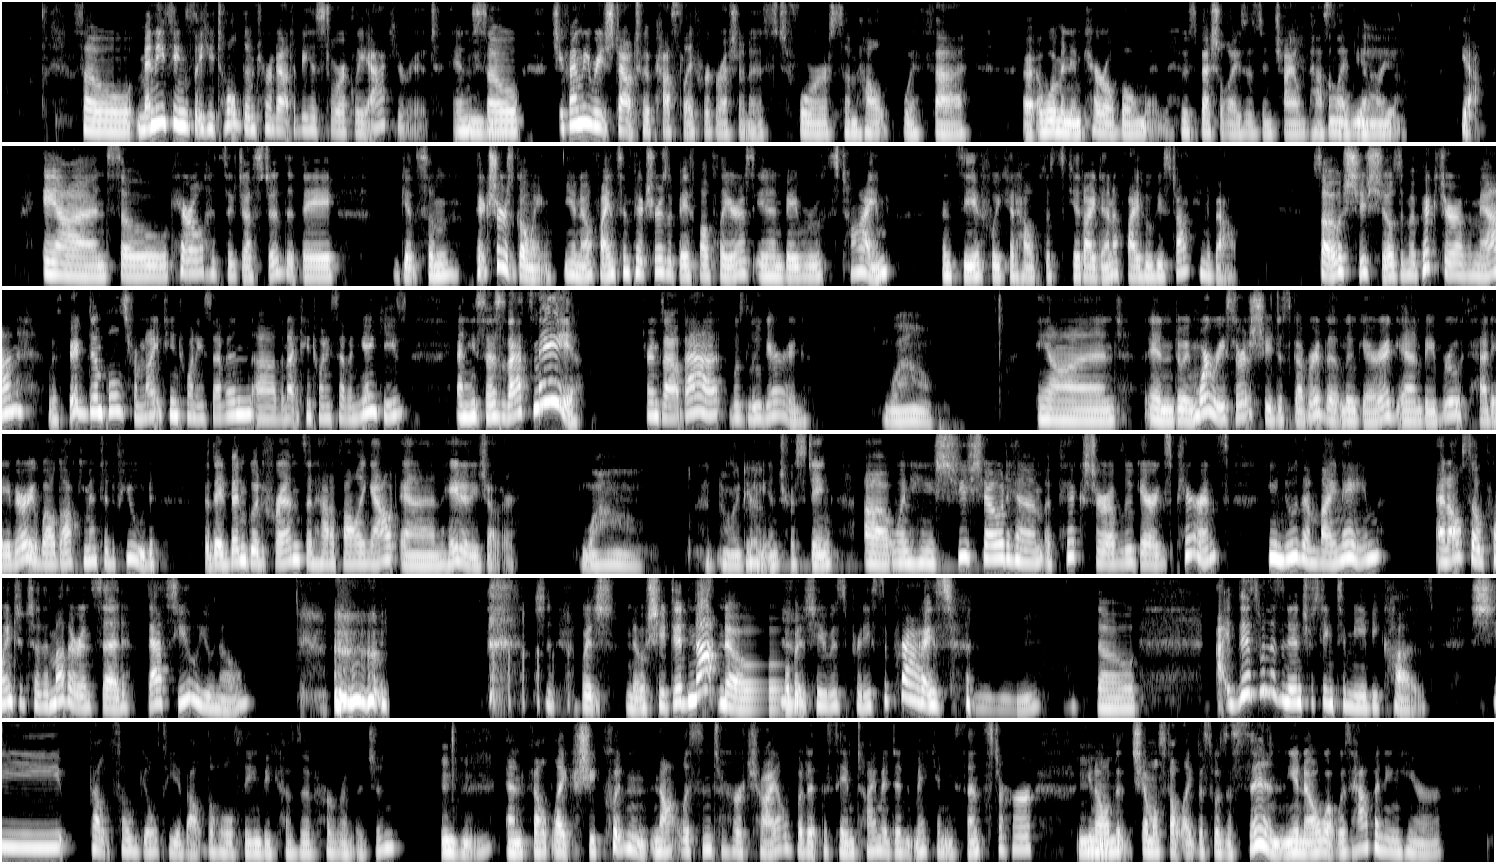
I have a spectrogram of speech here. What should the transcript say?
So many things that he told them turned out to be historically accurate. And so she finally reached out to a past life regressionist for some help with uh, a woman named Carol Bowman, who specializes in child past Oh, life yeah, memories. Yeah. And so Carol had suggested that they get some pictures going, you know, find some pictures of baseball players in Babe Ruth's time and see if we could help this kid identify who he's talking about. So she shows him a picture of a man with big dimples from 1927, uh, the 1927 Yankees, and he says, That's me. Turns out that was Lou Gehrig. Wow. And in doing more research, she discovered that Lou Gehrig and Babe Ruth had a very well documented feud, that they'd been good friends and had a falling out and hated each other. Wow. I had no idea. Pretty interesting. Uh, when he she showed him a picture of Lou Gehrig's parents, he knew them by name and also pointed to the mother and said, That's you, you know. Which, no, she did not know, but she was pretty surprised. Mm-hmm. so, I, this one is an interesting to me because she felt so guilty about the whole thing because of her religion. Mm-hmm. and felt like she couldn't not listen to her child, but at the same time, it didn't make any sense to her you know mm-hmm. that she almost felt like this was a sin you know what was happening here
